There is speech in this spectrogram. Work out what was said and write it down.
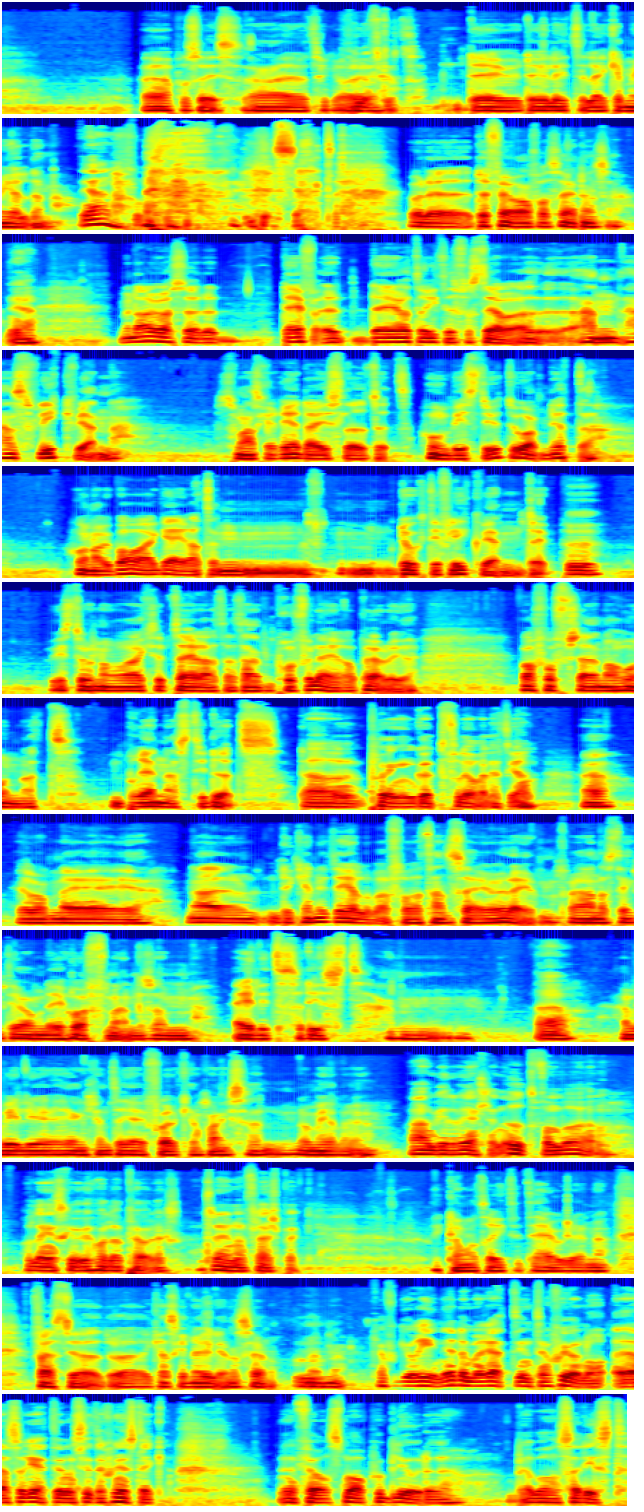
Ja, precis. Ja, jag tycker Förnuftigt. det, är, det är lite leka med elden. Ja, exakt. Och det, det får han för sen också. Ja. Men där är också det, det, det jag inte riktigt förstår. Han, hans flickvän som han ska rädda i slutet. Hon visste ju inte om detta. Hon har ju bara agerat en duktig flickvän typ. Mm. Visst hon har accepterat att han profilerar på det ju. Varför förtjänar hon att brännas till döds? Där poängen gått förlorad lite grann. Ja, eller om det är... Nej, det kan det inte heller vara för att han säger ju det. För annars tänkte jag om det är Hoffman som är lite sadist. Han, Ja. han vill ju egentligen inte ge folk en chans de heller ju. Han ville egentligen ut från början. Hur länge ska vi hålla på liksom? inte det någon flashback? Jag kommer inte riktigt ihåg det nu. Fast jag, det var ganska nyligen och så. Men, eh, Kanske går in i det med rätt intentioner. Alltså rätt inom citationstecken. Men får smak på blod och blir bara en sadist.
